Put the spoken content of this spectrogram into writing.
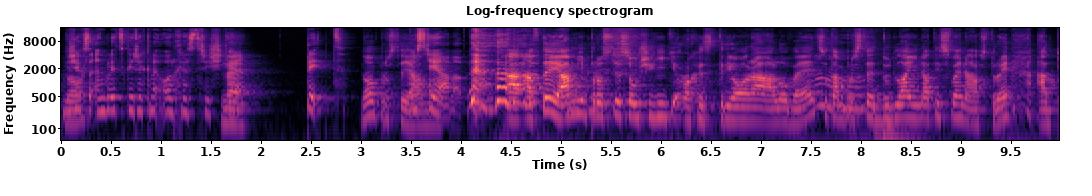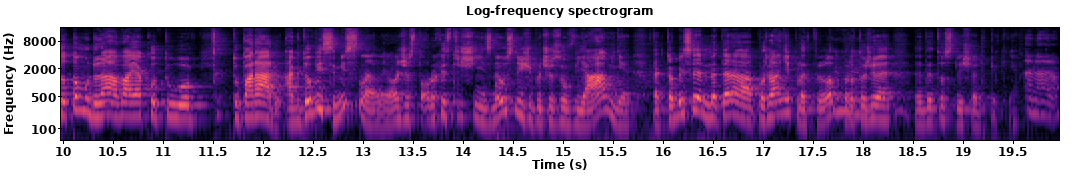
víš, No. jak se anglicky řekne orchestřiště? Ne. Pit. No prostě jáma. Prostě já mám. A, a v té jámě prostě jsou všichni ti orchestrionálové, co tam prostě dudlají na ty své nástroje a to tomu dodává jako tu, tu parádu. A kdo by si myslel, jo, že z toho orchestriště nic neuslyší, protože jsou v jámě, tak to by se teda pořádně pletl, protože jde to slyšet pěkně. Ano, ano.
